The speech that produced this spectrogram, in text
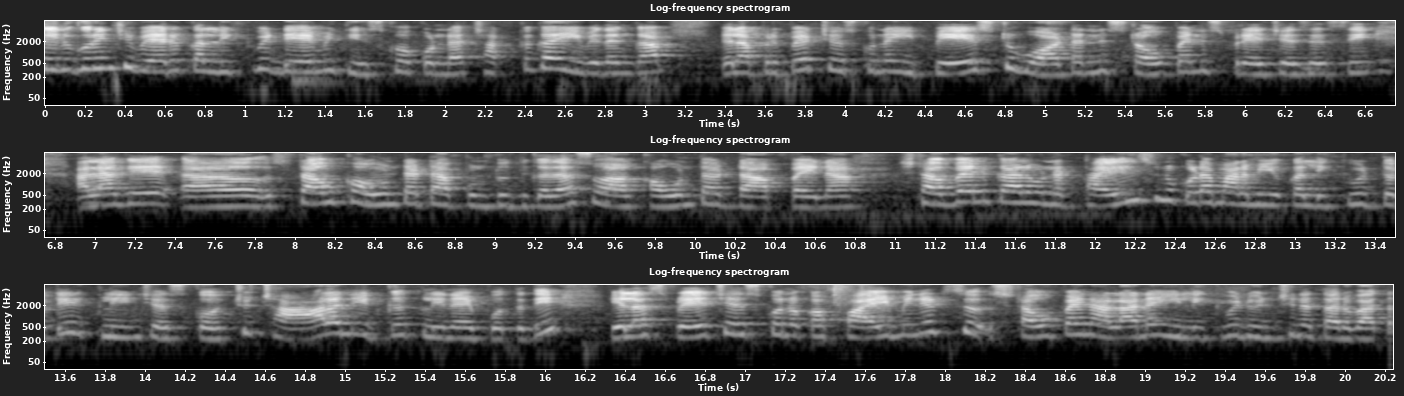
దీని గురించి వేరొక లిక్విడ్ ఏమీ తీసుకోకుండా చక్కగా ఈ విధంగా ఇలా ప్రిపేర్ చేసుకున్న ఈ పేస్ట్ వాటర్ని స్టవ్ పైన స్ప్రే చేసేసి అలాగే స్టవ్ కౌంటర్ టాప్ ఉంటుంది కదా సో ఆ కౌంటర్ టాప్ పైన స్టవ్ వెనకాల ఉన్న టైల్స్ను కూడా మనం ఈ యొక్క లిక్విడ్ తోటి క్లీన్ చేసుకోవచ్చు. చాలా నీట్గా క్లీన్ అయిపోతుంది. ఇలా స్ప్రే చేసుకొని ఒక ఫైవ్ మినిట్స్ స్టవ్ పైన అలానే ఈ లిక్విడ్ ఉంచిన తర్వాత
